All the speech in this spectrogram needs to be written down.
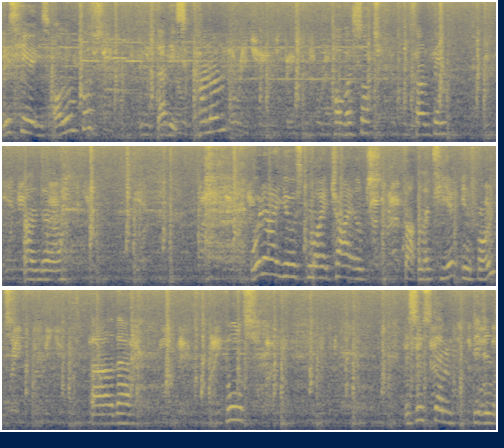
this here is Olympus. That is Canon. Hoversot something and uh, when I used my child's tablet here in front uh, the pulse the system didn't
